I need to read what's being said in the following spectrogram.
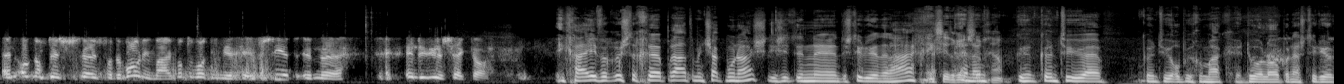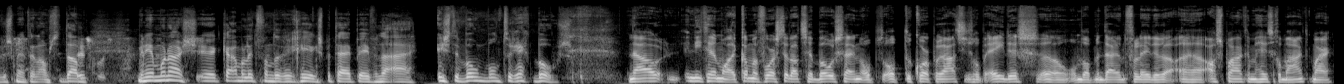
En ook nog desastreus voor de woningmarkt. Want er wordt niet meer geïnvesteerd in, eh, in de huursector. Ik ga even rustig eh, praten met Jacques Mounash. Die zit in eh, de studio in Den Haag. Ik zit en rustig, dan kun- kunt u, eh, kunt u op uw gemak doorlopen naar Studio De Smet in Amsterdam. Meneer Mounash, eh, Kamerlid van de regeringspartij PvdA. Is de Woonbond terecht boos? Nou, niet helemaal. Ik kan me voorstellen dat ze boos zijn op, op de corporaties, op Edes. eh, omdat men daar in het verleden eh, afspraken mee heeft gemaakt. Maar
